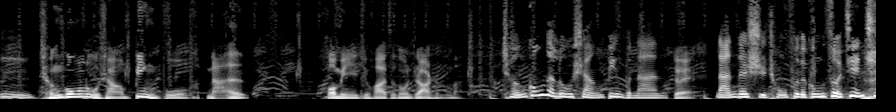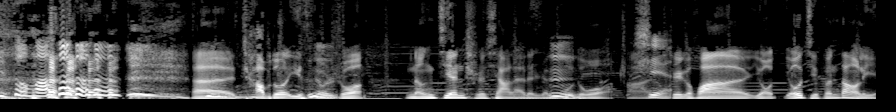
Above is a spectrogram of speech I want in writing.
嗯“成功路上并不难”。后面一句话，子彤知道什么吗？成功的路上并不难，对，难的是重复的工作坚持做吗？呃，差不多的意思就是说，能坚持下来的人不多、啊。嗯是这个话有有几分道理。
